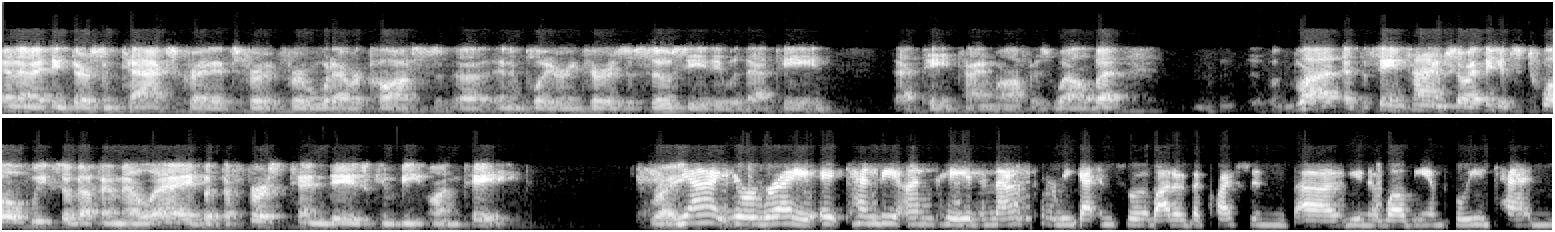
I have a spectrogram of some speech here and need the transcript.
And then I think there are some tax credits for, for whatever costs uh, an employer incurs associated with that paid that paid time off as well. But but at the same time, so I think it's 12 weeks of FMLA, but the first 10 days can be unpaid, right? Yeah, you're right. It can be unpaid, and that's where we get into a lot of the questions of, you know, well, the employee can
